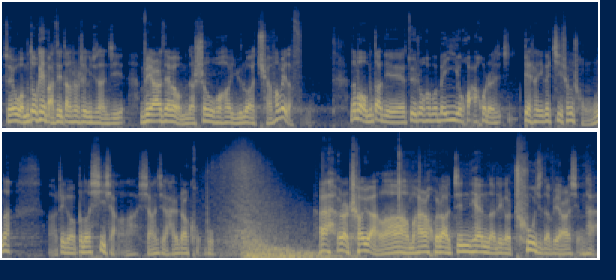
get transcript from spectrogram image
所以我们都可以把自己当成是一个计算机，VR 在为我们的生活和娱乐全方位的服务。那么我们到底最终会不会被异化或者变成一个寄生虫呢？啊，这个不能细想啊，想起来还有点恐怖。哎呀，有点扯远了啊！我们还是回到今天的这个初级的 VR 形态。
